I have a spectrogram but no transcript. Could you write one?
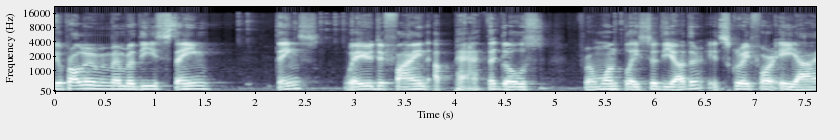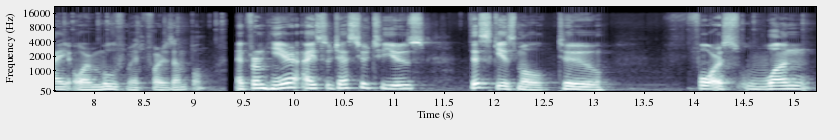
you'll probably remember these same things where you define a path that goes from one place to the other. It's great for AI or movement, for example. And from here, I suggest you to use this gizmo to force one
